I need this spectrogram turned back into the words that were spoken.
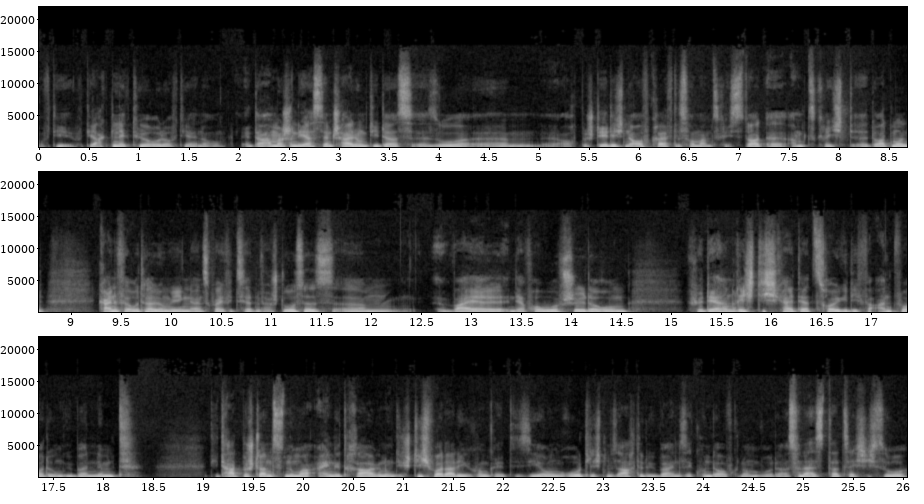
auf die, auf die Aktenlektüre oder auf die Erinnerung. Da haben wir schon die erste Entscheidung, die das äh, so ähm, auch bestätigt und aufgreift, ist vom Amtsgericht, Dort, äh, Amtsgericht äh, Dortmund. Keine Verurteilung wegen eines qualifizierten Verstoßes, ähm, weil in der Vorwurfsschilderung für deren Richtigkeit der Zeuge die Verantwortung übernimmt, die Tatbestandsnummer eingetragen und die stichwortartige Konkretisierung Rotlicht missachtet über eine Sekunde aufgenommen wurde. Also da ist tatsächlich so,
